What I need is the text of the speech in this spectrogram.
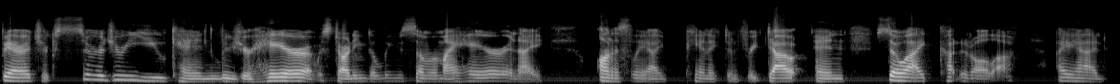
bariatric surgery. You can lose your hair. I was starting to lose some of my hair, and I honestly I panicked and freaked out, and so I cut it all off. I had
